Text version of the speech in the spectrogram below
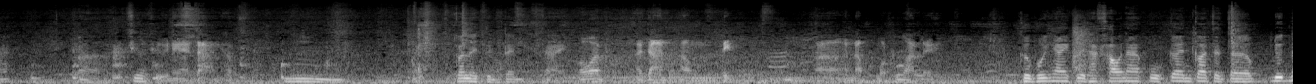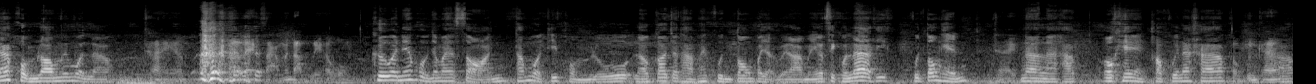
ฮะเอ่อเชื่อถือในอาจารย์ครับ อืม ก็เลยตื่นเต้น ใช่ เพราะว่าอาจารย์ทำติดเอ่ออันดับหมดทุกวันเลย คือพูดง่ายคือถ้าเข้าหน้า Google ก็จะเจอหยุดหน้าผมล้อมไม่หมดแล้ว ใช่ครับอันแรกสามอันดับเลยครับผม คือวันนี้ผมจะมาสอนทั้งหมดที่ผมรู้ แล้วก็จะทำให้คุณต้องประหยัดเวลาเหมือนกับสิ่งคนแรกที่คุณต้องเห็นใช่ครับนั่นแหละครับ โอเค ขอบคุณนะครับขอบคุณครับ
